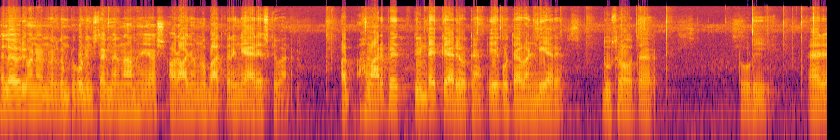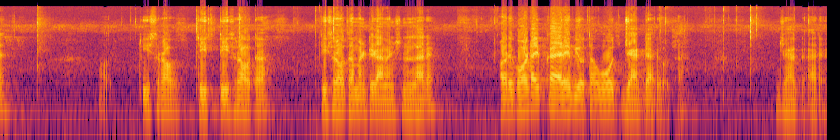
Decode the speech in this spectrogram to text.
Hello everyone and welcome to coding stack मेरा नाम है यश और आज हम लोग बात करेंगे एरेस के बारे में। अब हमारे पे तीन टाइप के एरे होते हैं। एक होता है वन डी एरे दूसरा होता है टू डी एरे और तीसरा हो, ती, तीसरा होता है तीसरा होता है मल्टी डायमेंशनल एरे और एक और टाइप का एरे भी होता है वो जैक्ड एरे होता है। जैक्ड एरे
